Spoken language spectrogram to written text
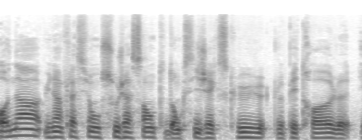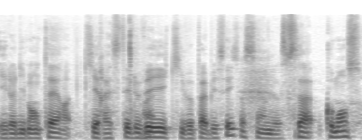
On a une inflation sous-jacente, donc si j'exclus le pétrole et l'alimentaire qui reste élevé et qui ne veut pas baisser, ça, commence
